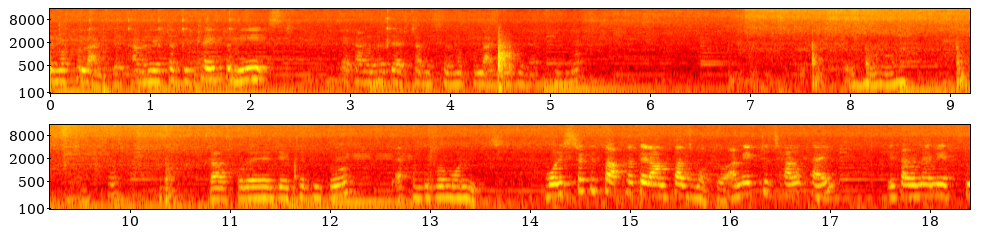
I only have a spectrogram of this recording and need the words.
চামচের মতো লাগবে। কারণ এটা দুটাই তো মিক্সড এ কারণে দেড় চামচের মতো লাগবে তারপরে যেটা দিব, এখন দিব মরিচ। মরিচটা কিন্তু আপনাদের আন্তাজ মতো। আমি একটু ঝাল খাই। এ কারণে আমি একটু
